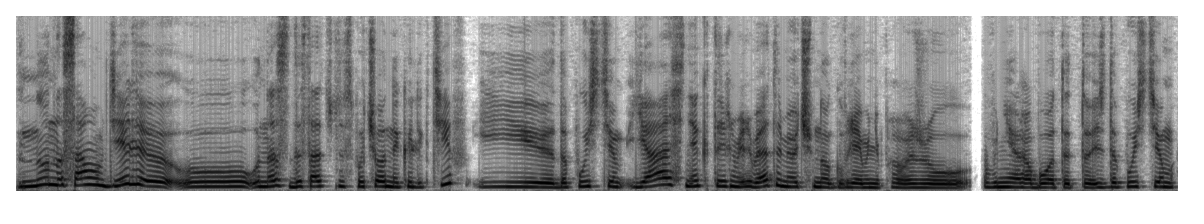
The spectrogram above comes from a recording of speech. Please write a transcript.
Ну, на самом деле, у, у нас достаточно сплоченный коллектив, и, допустим, я с некоторыми ребятами очень много времени провожу вне работы. То есть, допустим,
